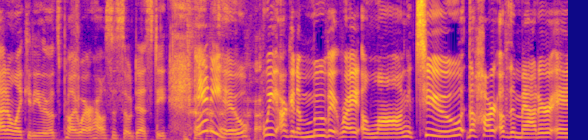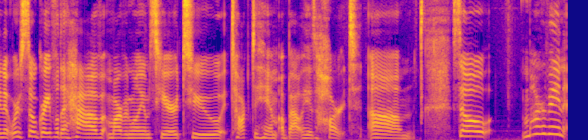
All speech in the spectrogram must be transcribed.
I don't like it either. That's probably why our house is so dusty. Anywho, we are going to move it right along to the heart of the matter. And we're so grateful to have Marvin Williams here to talk to him about his heart. Um, so, Marvin,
